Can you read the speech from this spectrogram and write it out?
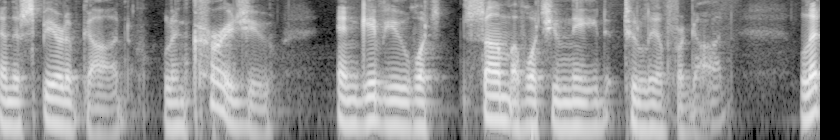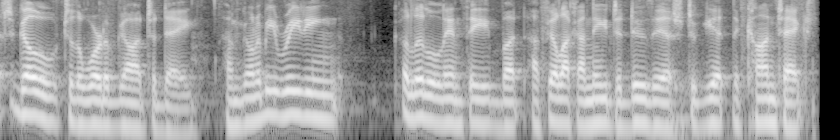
and the Spirit of God will encourage you and give you what some of what you need to live for God. Let's go to the Word of God today. I'm going to be reading a little lengthy, but I feel like I need to do this to get the context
